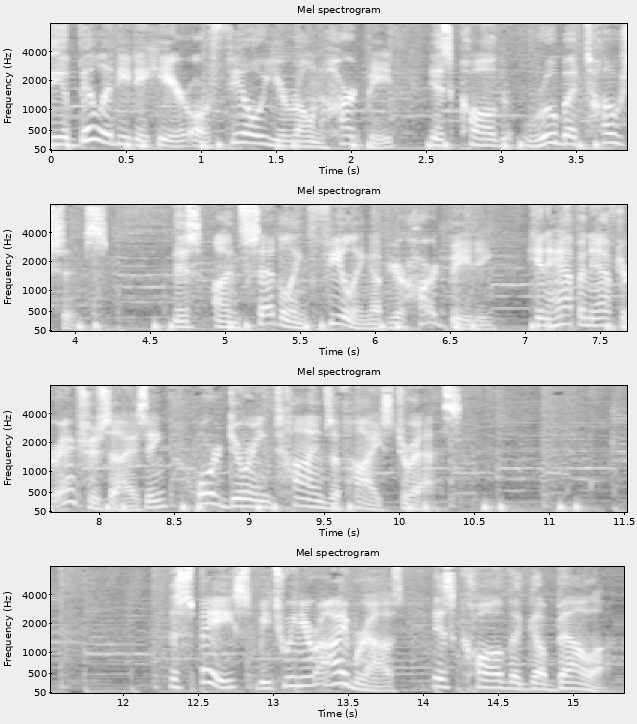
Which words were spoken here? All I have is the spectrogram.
The ability to hear or feel your own heartbeat is called rubatosis. This unsettling feeling of your heart beating can happen after exercising or during times of high stress. The space between your eyebrows is called the glabella.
